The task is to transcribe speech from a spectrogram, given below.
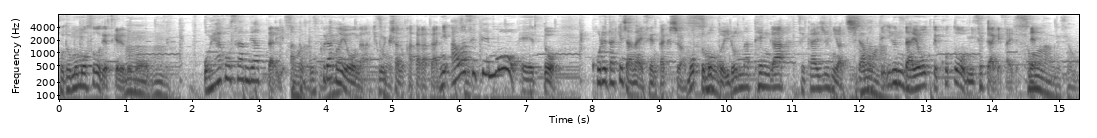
子供もそうですけれども、うんうん親御さんであったり、あと僕らのような教育者の方々に合わせても、えー、とこれだけじゃない選択肢はもっともっといろんな点が世界中には散らばっているんだよってことを見せてあげたいですそうね。なんですよ。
